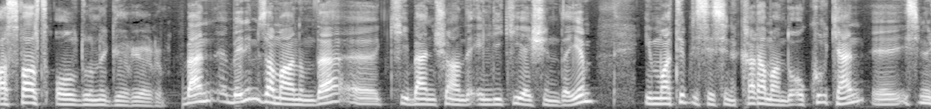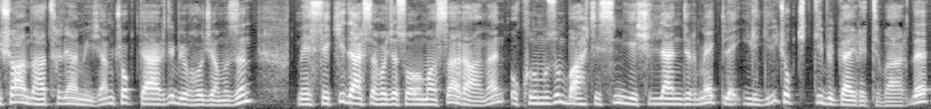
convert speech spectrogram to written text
asfalt olduğunu görüyorum. Ben benim zamanımda e, ki ben şu anda 52 yaşındayım. İmam Hatip Lisesi'ni Karaman'da okurken e, ismini şu anda hatırlayamayacağım. Çok değerli bir hocamızın mesleki derse hocası olmasına rağmen okulumuzun bahçesini yeşillendirmekle ilgili çok ciddi bir gayreti vardı.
